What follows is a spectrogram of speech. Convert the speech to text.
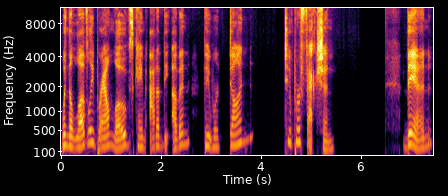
when the lovely brown loaves came out of the oven, they were done to perfection. Then,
